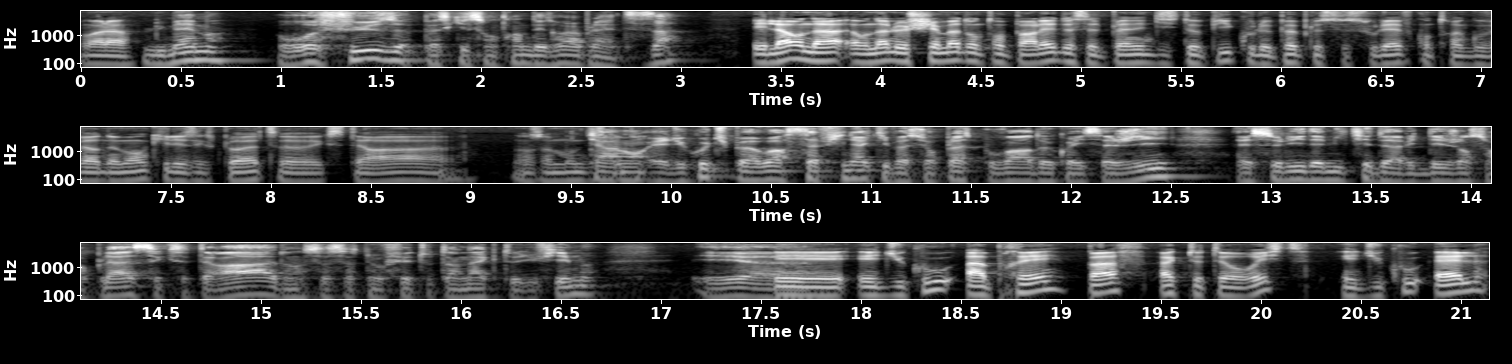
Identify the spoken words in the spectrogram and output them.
voilà. lui-même, refusent parce qu'ils sont en train de détruire la planète, c'est ça? Et là, on a, on a le schéma dont on parlait de cette planète dystopique où le peuple se soulève contre un gouvernement qui les exploite, euh, etc. Dans un monde Carrément. dystopique. Et du coup, tu peux avoir Safina qui va sur place pour voir de quoi il s'agit. Elle se lie d'amitié avec des gens sur place, etc. Donc ça, ça nous fait tout un acte du film. Et, euh, Et, et du coup, après, paf, acte terroriste. Et du coup, elle,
